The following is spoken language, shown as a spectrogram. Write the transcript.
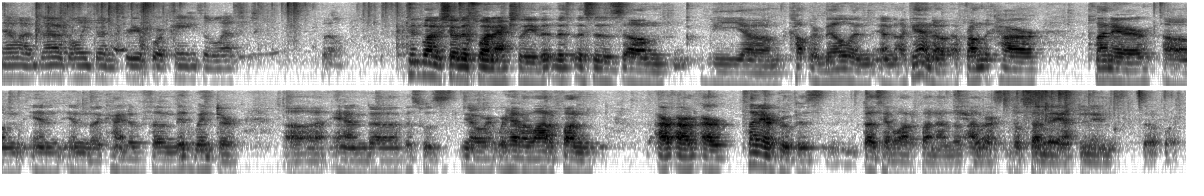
now I'm, now I've only done three or four paintings in the last, well, did want to show this one actually. This, this is um, the um, Cutler Mill, and, and again, uh, from the car, plein air um, in, in the kind of uh, midwinter. Uh, and uh, this was, you know, we're, we're having a lot of fun. Our, our, our plein air group is, does have a lot of fun on, the, on those Sunday afternoons and so forth.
